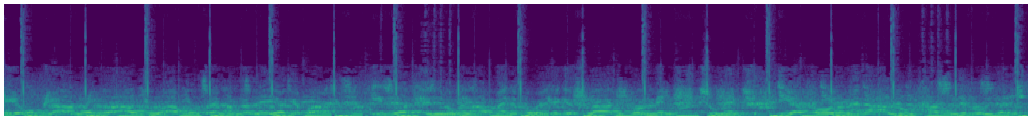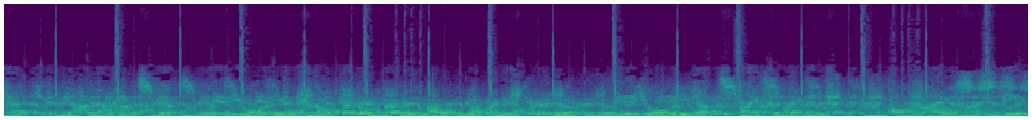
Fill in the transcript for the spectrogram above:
Aeroplane und Radio haben uns einander näher gebracht. Diese Erfindungen haben eine Brücke geschlagen von Mensch zu Mensch. Sie erfordern eine allumfassende Brüderlichkeit, damit wir alle eins werden. Millionen Menschen auf der Welt können im Augenblick eine Stimme hören. Millionen verzweifelte Menschen, Opfer eines Systems,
